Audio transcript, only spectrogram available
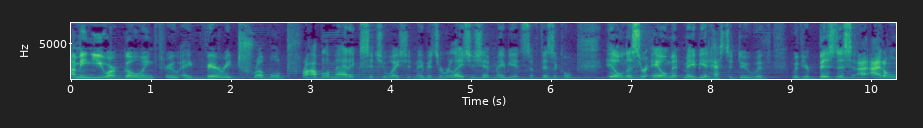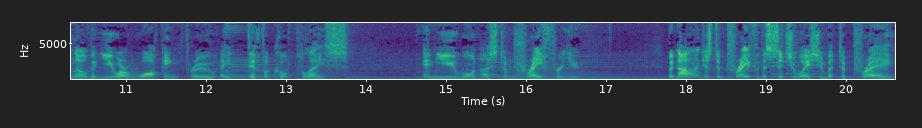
I mean, you are going through a very troubled, problematic situation. Maybe it's a relationship, maybe it's a physical illness or ailment, maybe it has to do with, with your business. I, I don't know, but you are walking through a difficult place, and you want us to pray for you. But not only just to pray for the situation, but to pray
